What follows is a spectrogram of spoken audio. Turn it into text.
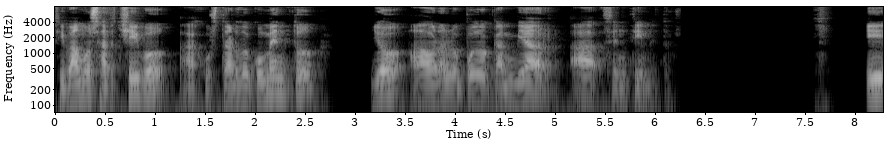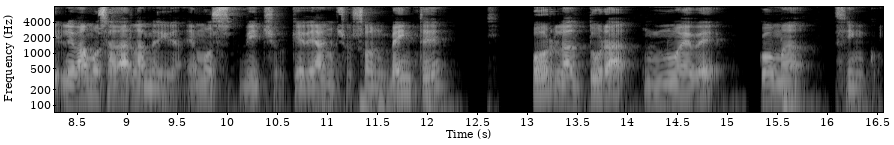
Si vamos a archivo, a ajustar documento, yo ahora lo puedo cambiar a centímetros y le vamos a dar la medida. Hemos dicho que de ancho son 20 por la altura 9,5.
